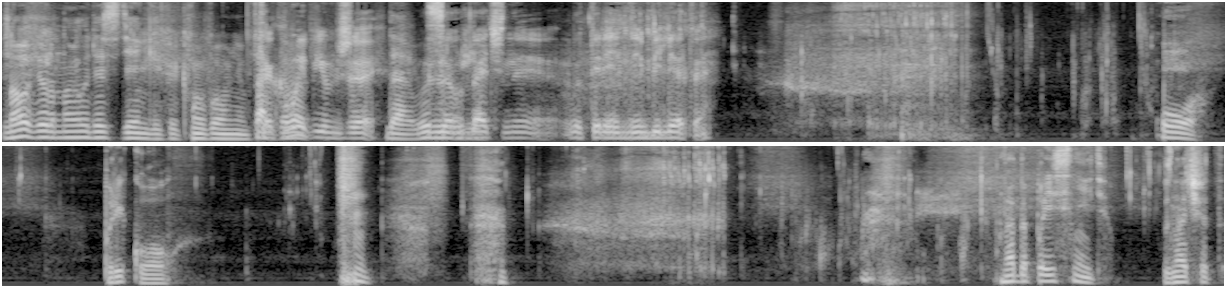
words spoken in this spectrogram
Но вернулись деньги, как мы помним. Так, так давай. выпьем же да, выпьем за удачные лотерейные билеты. О, прикол. Надо пояснить. Значит,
